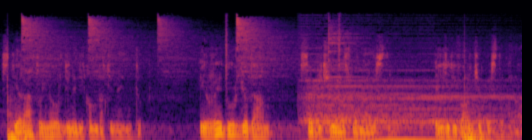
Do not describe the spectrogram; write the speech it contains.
schierato in ordine di combattimento, il re Duryodhan si avvicina al suo maestro e gli rivolge queste parole.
